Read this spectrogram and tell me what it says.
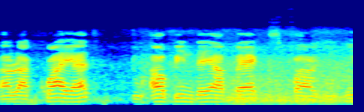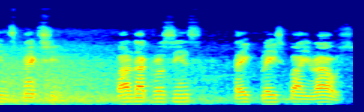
are required to open their bags for inspection. Border crossings take place by roads,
